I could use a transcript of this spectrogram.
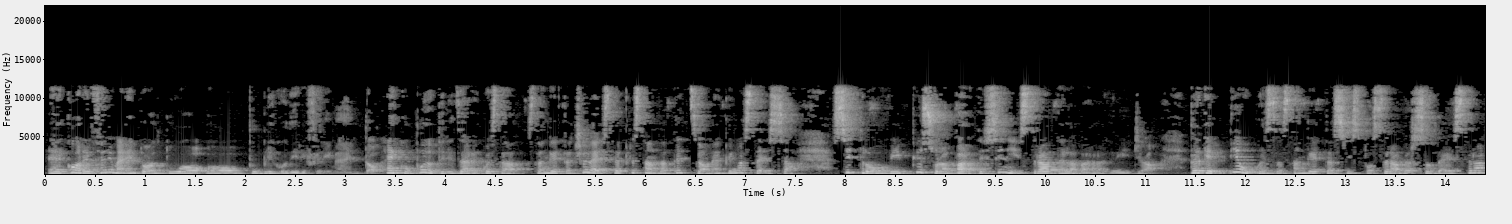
eh, con riferimento al tuo oh, pubblico di riferimento. Ecco, puoi utilizzare questa stanghetta celeste prestando attenzione a che la stessa si trovi più sulla parte sinistra della barra grigia, perché più questa stanghetta si sposterà verso destra,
